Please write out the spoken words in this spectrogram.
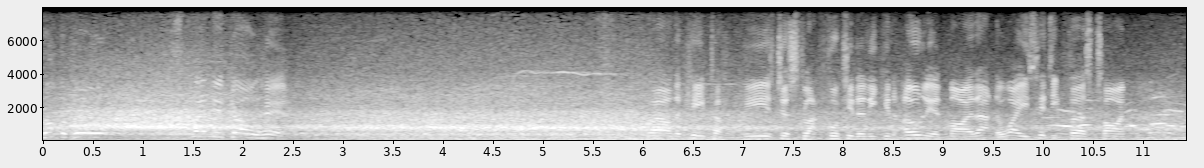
oh, the ball. Splendid goal here. Wow, the keeper, he is just flat-footed and he can only admire that, the way he's hit it first time.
